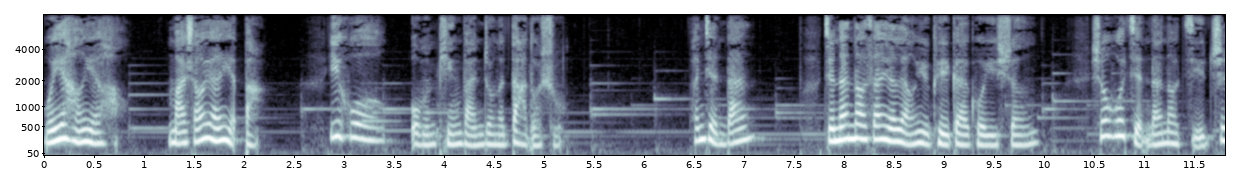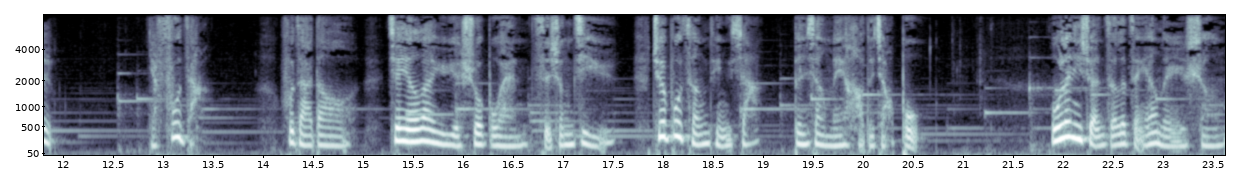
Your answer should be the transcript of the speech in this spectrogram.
文一航也好，马小远也罢，亦或我们平凡中的大多数，很简单，简单到三言两语可以概括一生，生活简单到极致，也复杂，复杂到千言万语也说不完此生际遇，却不曾停下奔向美好的脚步。无论你选择了怎样的人生，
